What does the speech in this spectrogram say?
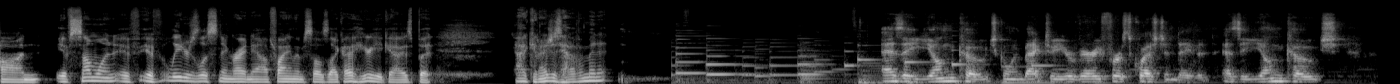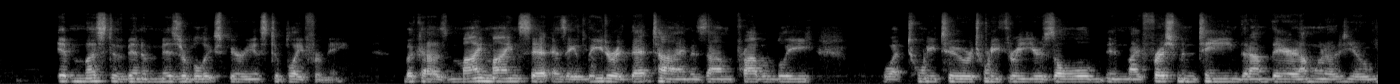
on if someone, if if leaders listening right now finding themselves like, I hear you guys, but God, can I just have a minute? As a young coach, going back to your very first question, David, as a young coach, it must have been a miserable experience to play for me because my mindset as a leader at that time is I'm probably what 22 or 23 years old in my freshman team that I'm there I'm going to you know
